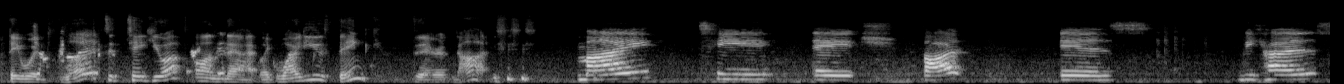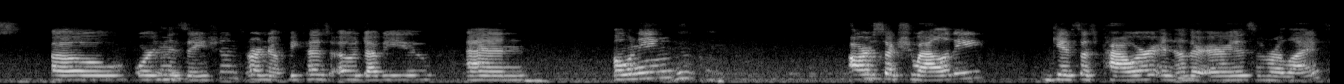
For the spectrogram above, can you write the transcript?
they would love to take you up on that. Like, why do you think they're not? My TH thought is because O organizations, or no, because OW and owning our sexuality gives us power in other areas of our life.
